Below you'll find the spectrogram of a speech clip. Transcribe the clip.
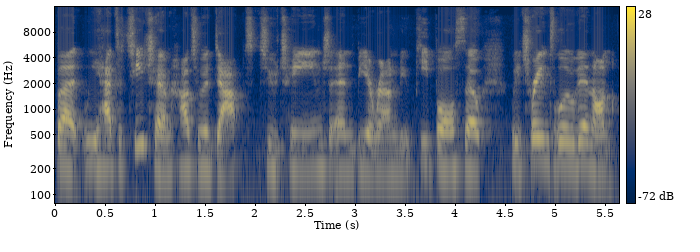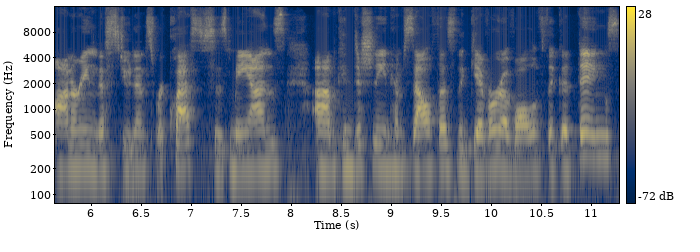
but we had to teach him how to adapt to change and be around new people. So we trained Logan on honoring the student's requests, his mands, um, conditioning himself as the giver of all of the good things.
